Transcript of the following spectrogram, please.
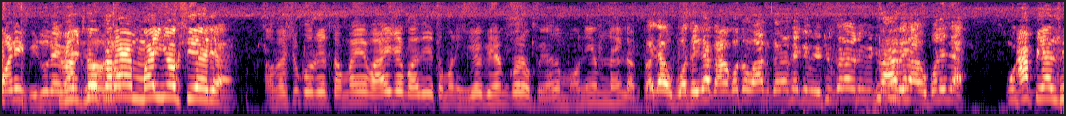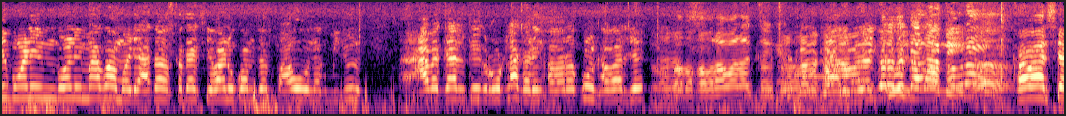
પોણી પીધું નહીં મીઠું કરાય મય યોગ છે અરે હવે શું કરીએ? તમે વાય છે બાજુ તમને એ બી એમ કરો. ભાઈ મને એમ નહીં લાગતું. પેલા ઊભો થઈ જા કાકો તો વાત કરે છે કે મીઠું કરાવે મીઠું કરાવે ઊભો થઈ જા. આ પેલથી પાણી પાણી માગવા મળ્યા આ તો કદાચ સેવાનું કામ છે પાવો ને બીજું. આવે કાલ કંઈક રોટલા ઘડીને ખબર કોણ ખબર છે? રોટલા તો ખવડાવવાના જ છે. રોટલા તો બોલી કરો કે કાકા અમે? હા. ખવાર છે.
